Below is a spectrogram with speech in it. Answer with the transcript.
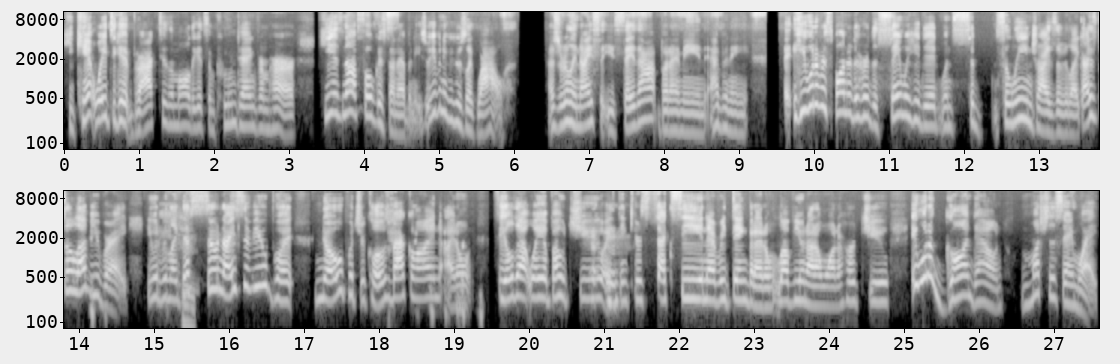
He can't wait to get back to the mall to get some poontang from her. He is not focused on Ebony. So even if he was like, wow, that's really nice that you say that, but I mean, Ebony, eh, he would have responded to her the same way he did when Ce- Salene tries to be like, I still love you, Bray. He would have been like, that's so nice of you, but no, put your clothes back on. I don't feel that way about you. I mm-hmm. think you're sexy and everything, but I don't love you and I don't want to hurt you. It would have gone down much the same way.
